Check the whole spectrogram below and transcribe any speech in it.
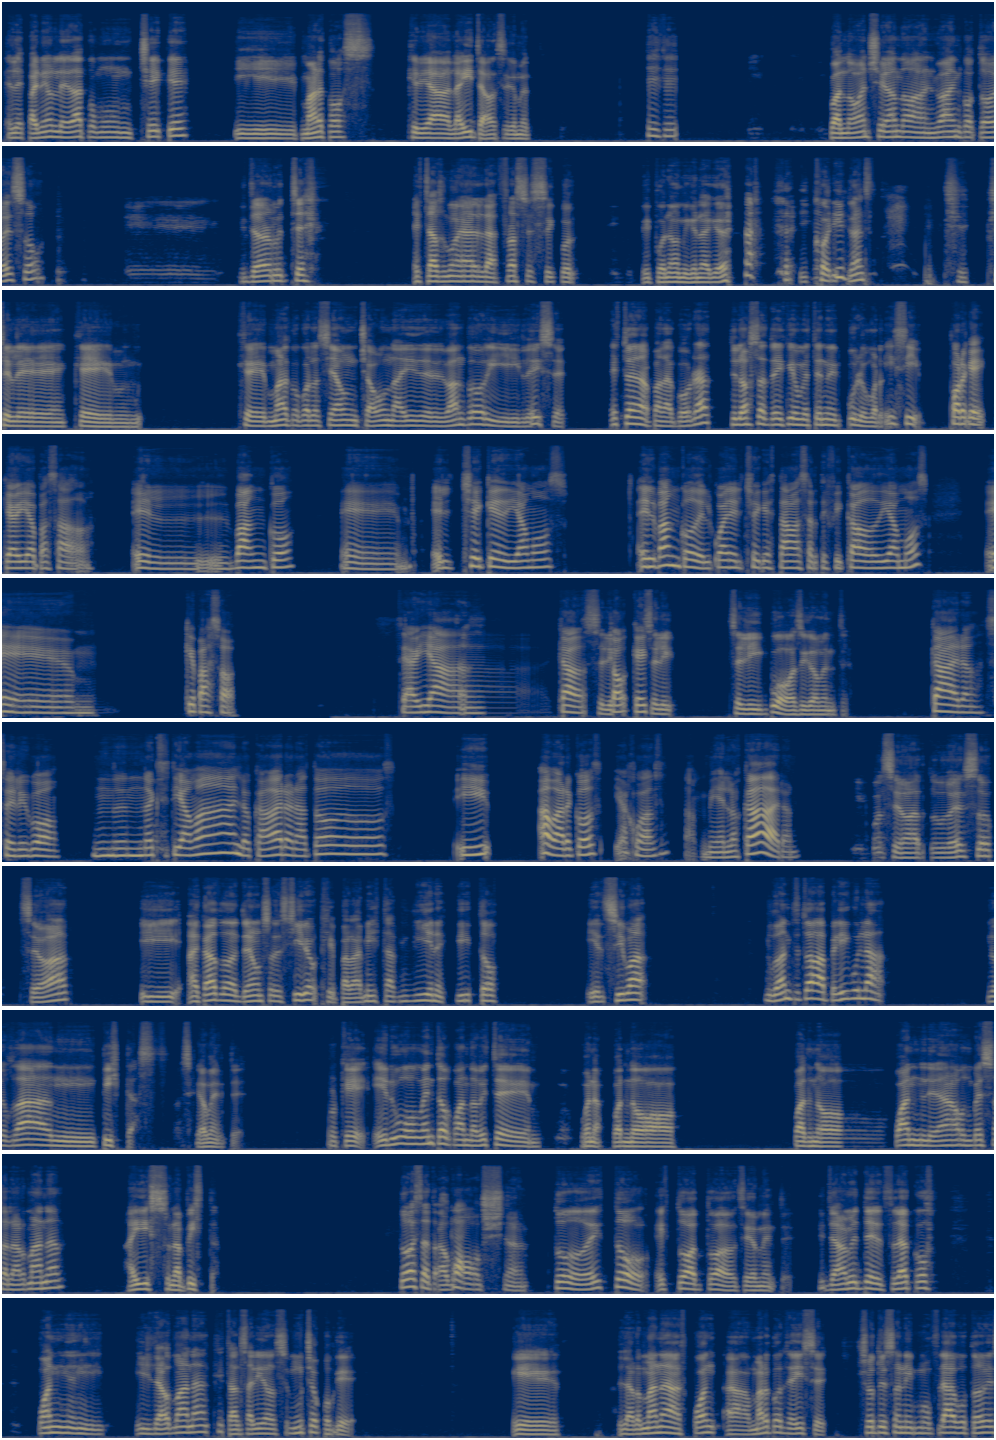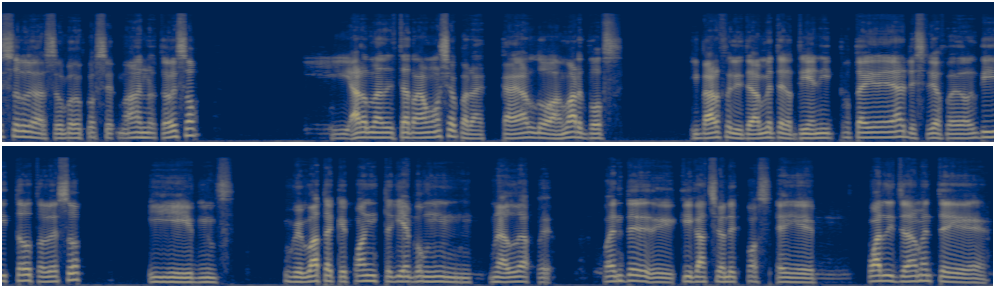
el español le da como un cheque y Marcos quería la guita, básicamente. Cuando van llegando al banco, todo eso, eh, literalmente, estas son las frases económicas, ¿no? que icónicas, que, le, que, Marco conocía a un chabón ahí del banco y le dice, esto era para cobrar, te lo vas a tener que meter en el culo, Y sí, porque, ¿qué había pasado? El banco, eh, el cheque, digamos, el banco del cual el cheque estaba certificado, digamos, em, ¿qué pasó? Se había... Claro, se, licuó, básicamente. Claro, se licuó. no existía más, lo cagaron a todos. Y a Marcos y a Juan también los cagaron se va todo eso, se va. Y acá donde tenemos el estilo, que para mí está bien escrito. Y encima, durante toda la película, nos dan pistas, básicamente. Porque en un momento cuando viste, bueno, cuando, cuando Juan le da un beso a la hermana, ahí es una pista. Toda esa tramoya, todo esto es todo actuado, básicamente. Literalmente el flaco, Juan y, la hermana, que están saliendo hace mucho porque eh, la hermana Juan a Marcos le dice, yo te soy mismo flaco, todo eso, los hermanos, todo eso. Y arman esta tramoya para cagarlo a Marcos. Y Marcos literalmente no tiene ni puta idea, le salió redondito, todo eso. Y me mata que Juan tenía una duda fuente de qué canciones eh, Juan literalmente.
